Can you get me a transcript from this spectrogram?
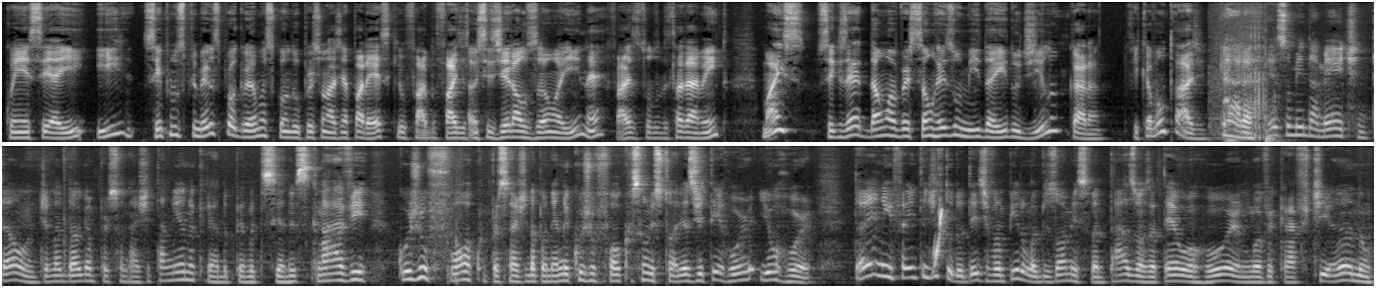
conhecer aí e sempre nos primeiros programas quando o personagem aparece que o Fábio faz esse geralzão aí, né? Faz todo o detalhamento. Mas se quiser dar uma versão resumida aí do Dylan, cara, Fica à vontade. Cara, resumidamente, então, Dylan Dog é um personagem italiano criado pelo Tiziano Sclavi, cujo foco, o personagem da Bonella, cujo foco são histórias de terror e horror. Então ele enfrenta de tudo, desde vampiro, lobisomens, fantasmas, até horror Lovecraftiano,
